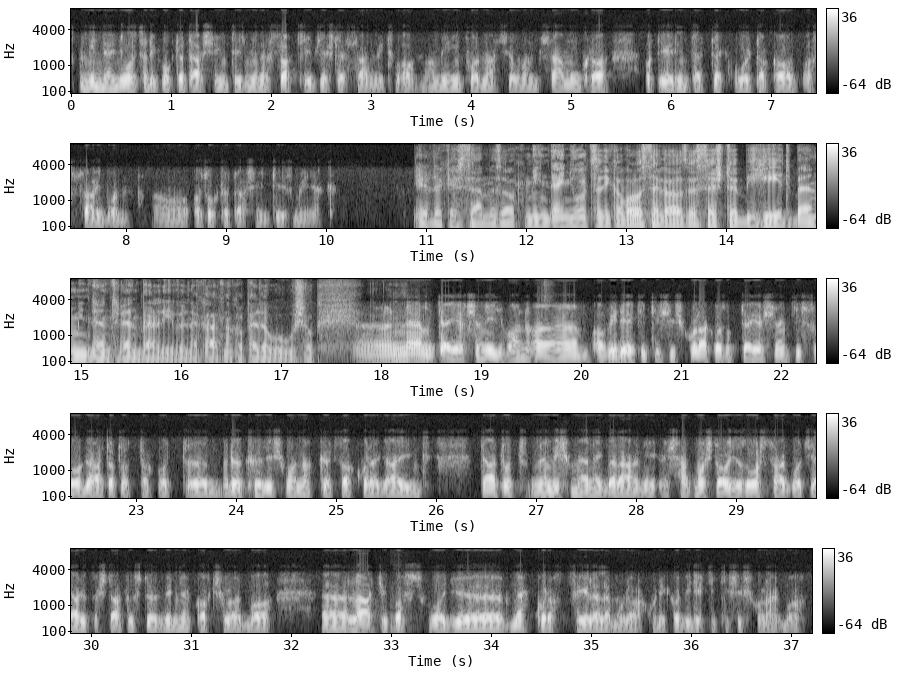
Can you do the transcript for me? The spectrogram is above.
minden nyolcadik oktatási intézménynek szakképzés leszámítva, ami információ van számunkra, ott érintettek voltak a, a szájban a, az oktatási intézmények. Érdekes szám ez a minden nyolcadika. Valószínűleg az összes többi hétben mindent rendben lévőnek látnak a pedagógusok. Nem teljesen így van. A vidéki kisiskolák azok teljesen kiszolgáltatottak, ott röghöz is vannak kötve a kollégáink tehát ott nem ismernek belállni, és hát most, ahogy az országot járjuk a státusztörvényel kapcsolatban, eh, látjuk azt, hogy eh, mekkora félelem uralkodik a vidéki kisiskolákban.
